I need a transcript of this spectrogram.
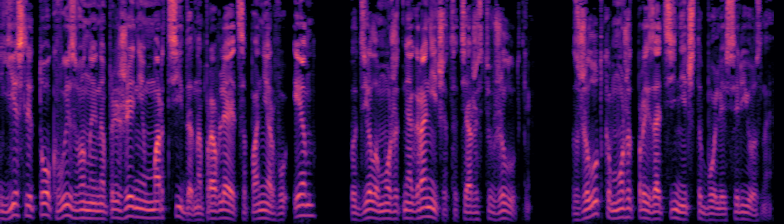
Если ток, вызванный напряжением мартида, направляется по нерву N, то дело может не ограничиться тяжестью в желудке. С желудком может произойти нечто более серьезное.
